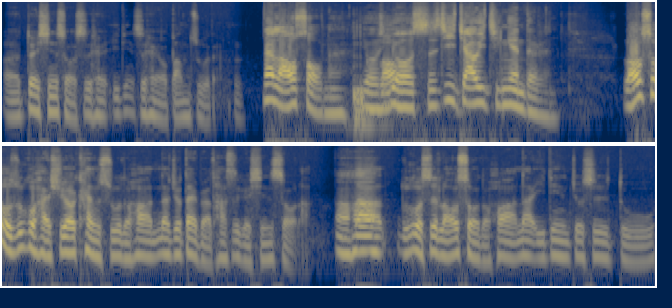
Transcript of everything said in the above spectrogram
呃对新手是很一定是很有帮助的。嗯，那老手呢？有有实际交易经验的人，老手如果还需要看书的话，那就代表他是个新手了。Uh huh、那如果是老手的话，那一定就是读。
